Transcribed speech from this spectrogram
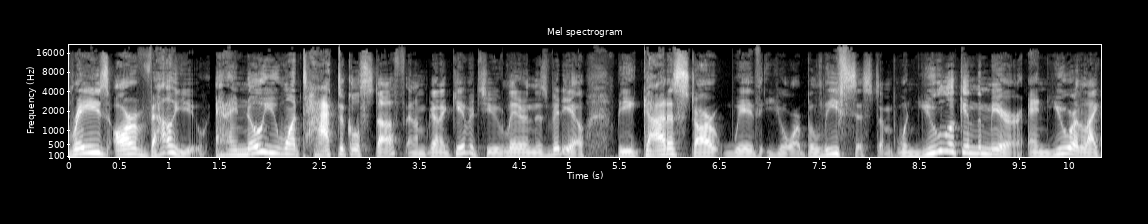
raise our value. And I know you want tactical stuff, and I'm gonna give it to you later in this video, but you gotta start with your belief system. When you look in the mirror and you are like,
